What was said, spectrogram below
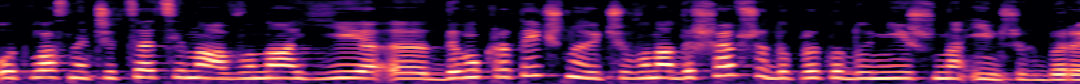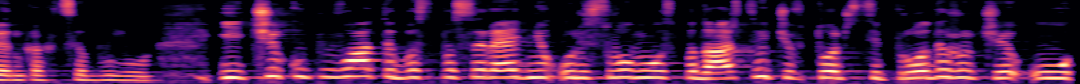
от, власне, чи ця ціна вона є демократичною, чи вона дешевше, до прикладу, ніж на інших беринках це було? І чи купувати безпосередньо у лісовому господарстві, чи в точці продажу, чи у,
